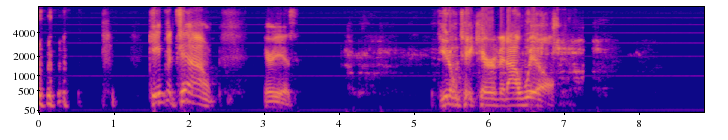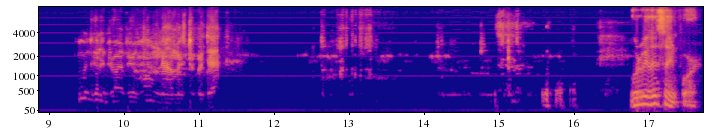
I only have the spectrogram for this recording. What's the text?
keep it down." Here he is. If you don't take care of it, I will. Who's going to drive you home now, Mr. Burdett? What are we listening for?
